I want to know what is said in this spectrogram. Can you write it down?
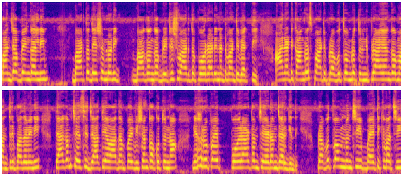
పంజాబ్ బెంగాల్ని భారతదేశంలోని భాగంగా బ్రిటిష్ వారితో పోరాడినటువంటి వ్యక్తి. ఆనాటి కాంగ్రెస్ పార్టీ ప్రభుత్వంలో తృణప్రాయంగా మంత్రి పదవిని త్యాగం చేసి జాతీయవాదంపై విషం కక్కుతున్న నెహ్రూపై పోరాటం చేయడం జరిగింది. ప్రభుత్వం నుంచి బయటికి వచ్చి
